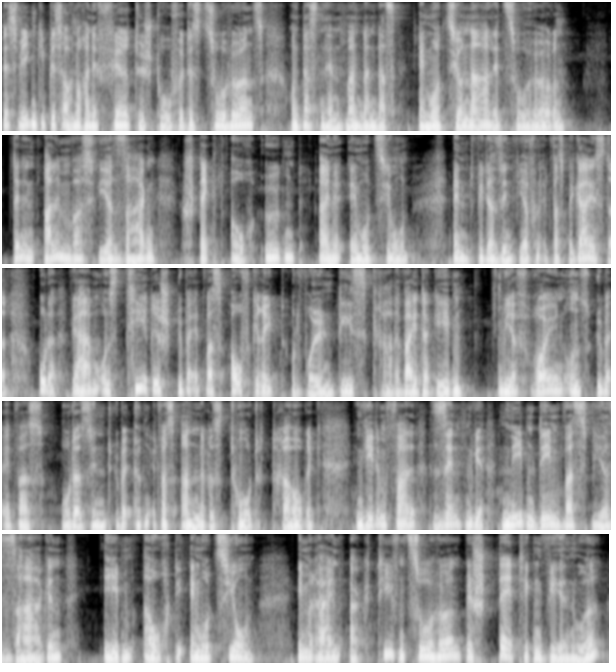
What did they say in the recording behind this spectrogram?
Deswegen gibt es auch noch eine vierte Stufe des Zuhörens und das nennt man dann das emotionale Zuhören. Denn in allem, was wir sagen, steckt auch irgendeine Emotion. Entweder sind wir von etwas begeistert oder wir haben uns tierisch über etwas aufgeregt und wollen dies gerade weitergeben. Wir freuen uns über etwas oder sind über irgendetwas anderes todtraurig. In jedem Fall senden wir neben dem, was wir sagen, eben auch die Emotion. Im rein aktiven Zuhören bestätigen wir nur,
